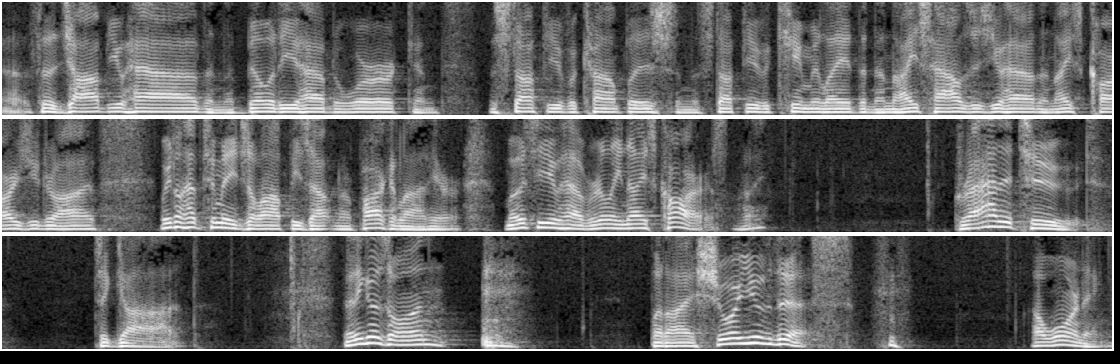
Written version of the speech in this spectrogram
uh, for the job you have and the ability you have to work and the stuff you've accomplished and the stuff you've accumulated and the nice houses you have, the nice cars you drive. We don't have too many jalopies out in our parking lot here. Most of you have really nice cars, right? Gratitude to God. Then he goes on, but I assure you of this a warning.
